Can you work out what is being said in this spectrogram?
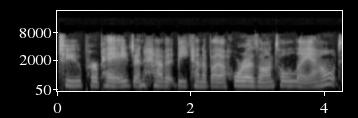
two per page and have it be kind of a horizontal layout.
